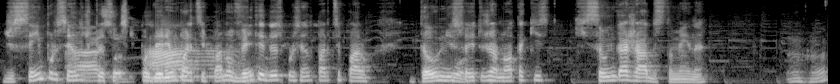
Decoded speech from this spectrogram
De 100% ah, de pessoas que poderiam ah. participar, 92% participaram. Então, nisso Pô. aí tu já nota que, que são engajados também, né? Uhum.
